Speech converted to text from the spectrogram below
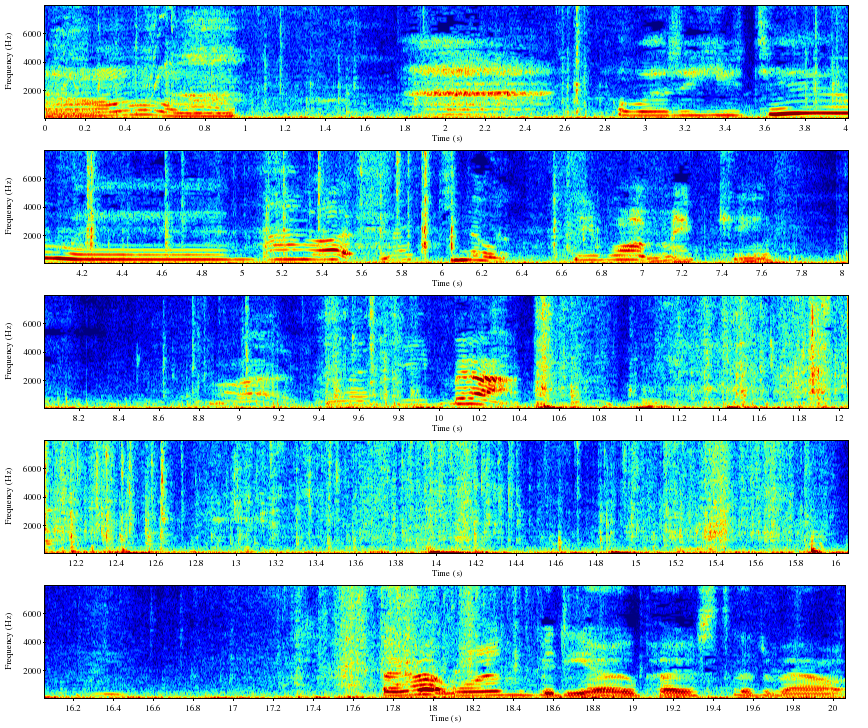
Oh. What are you doing? I want Mickey. No. You want Mickey? I want Mickey back. I got one video posted about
